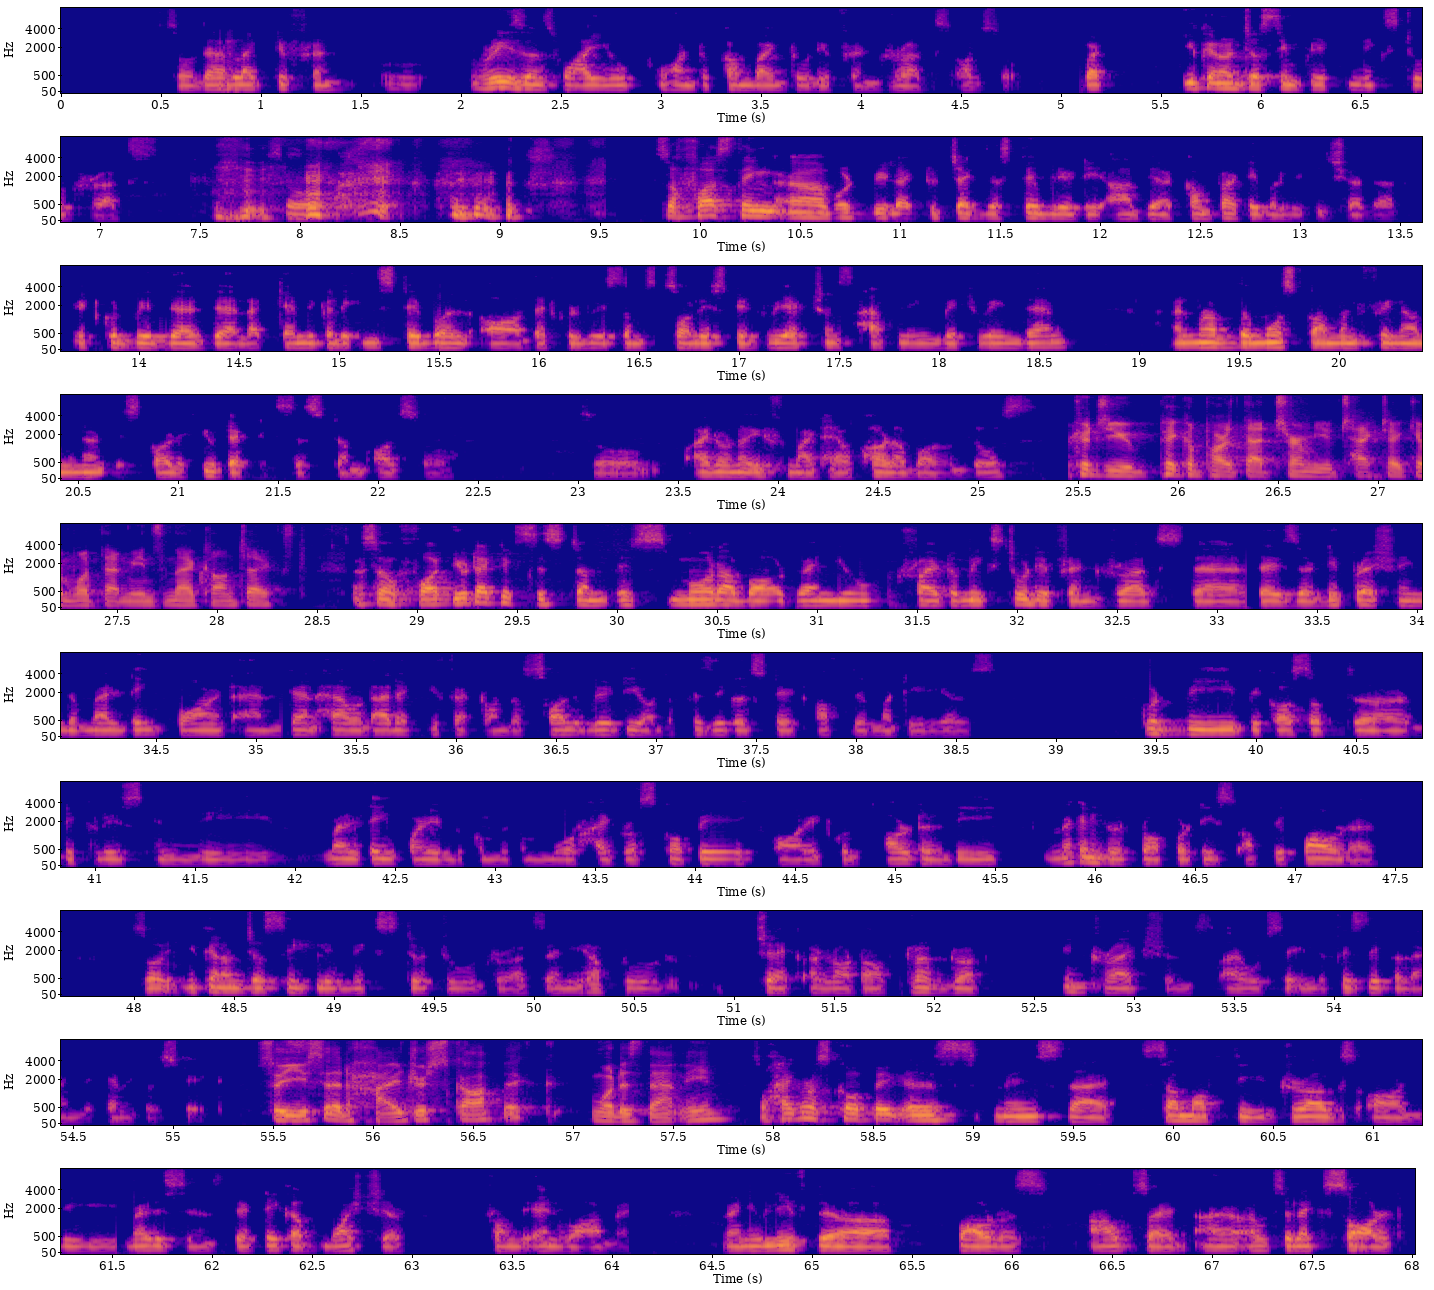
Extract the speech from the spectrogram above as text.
so there are hmm. like different reasons why you want to combine two different drugs also but you cannot just simply mix two drugs so so first thing uh, would be like to check the stability are they compatible with each other it could be that they're like chemically unstable or there could be some solid state reactions happening between them and one of the most common phenomenon is called a eutectic system also so I don't know if you might have heard about those. Could you pick apart that term eutectic and what that means in that context? So for eutectic system, it's more about when you try to mix two different drugs, there there is a depression in the melting point and can have a direct effect on the solubility or the physical state of the materials. Could be because of the decrease in the melting point, it become, become more hygroscopic, or it could alter the mechanical properties of the powder. So you cannot just simply mix the two drugs, and you have to check a lot of drug-drug interactions, I would say, in the physical and the chemical state. So you said hygroscopic. What does that mean? So hygroscopic is means that some of the drugs or the medicines they take up moisture from the environment. When you leave the powders outside, I would say like salt.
